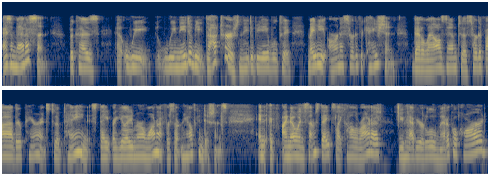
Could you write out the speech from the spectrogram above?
as a medicine because uh, we we need to be doctors need to be able to maybe earn a certification that allows them to certify their parents to obtain state regulated marijuana for certain health conditions. And I know in some states like Colorado, you have your little medical card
